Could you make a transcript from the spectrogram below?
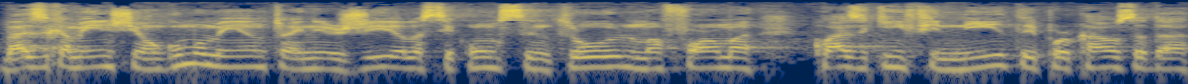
Basicamente, em algum momento, a energia ela se concentrou numa forma quase que infinita e por causa da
